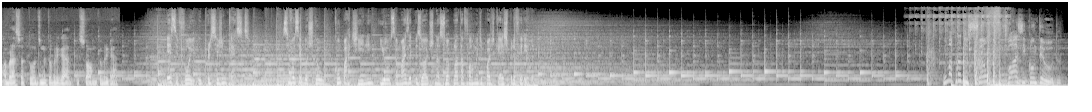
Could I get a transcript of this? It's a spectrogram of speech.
Um abraço a todos. Muito obrigado, pessoal. Muito obrigado. Esse foi o Precision Cast. Se você gostou, compartilhe e ouça mais episódios na sua plataforma de podcast preferida. Uma produção, voz e conteúdo.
